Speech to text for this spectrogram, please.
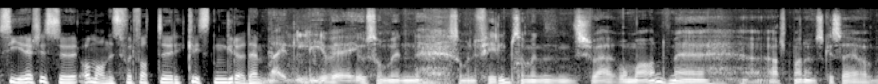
sier regissør og manusforfatter Kristen Grødem. Nei, Livet er jo som en, som en film, som en svær roman med alt man ønsker seg av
